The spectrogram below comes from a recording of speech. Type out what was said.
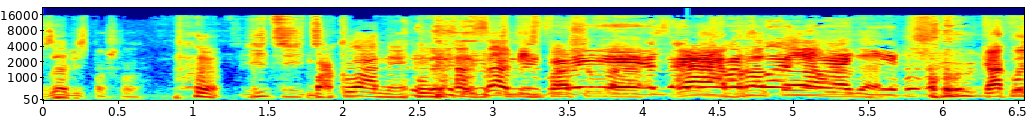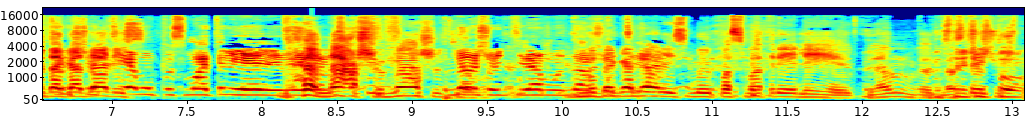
запись пошла. Идите. Бакланы, у нас запись пошла. А, чуваки. да. Как вы догадались, тему посмотрели. Нашу, нашу тему. Нашу тему, Мы догадались, мы посмотрели на встречу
